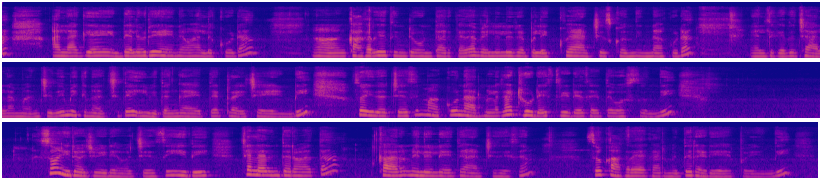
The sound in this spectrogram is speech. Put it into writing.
అలాగే డెలివరీ అయిన వాళ్ళు కూడా కాకరకాయ తింటూ ఉంటారు కదా వెల్లుల్లి రెబ్బలు ఎక్కువ యాడ్ చేసుకొని తిన్నా కూడా హెల్త్కి అయితే చాలా మంచిది. మీకు నచ్చితే ఈ విధంగా అయితే ట్రై చేయండి. సో ఇది వచ్చేసి మాకు నార్మల్గా టూ డేస్ త్రీ డేస్ అయితే వస్తుంది. సో ఈరోజు వీడియో వచ్చేసి ఇది. చల్లారిన తర్వాత కారం వెల్లుల్లి అయితే యాడ్ చేసేసాం. సో కాకరకాయ కారం అయితే రెడీ అయిపోయింది.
